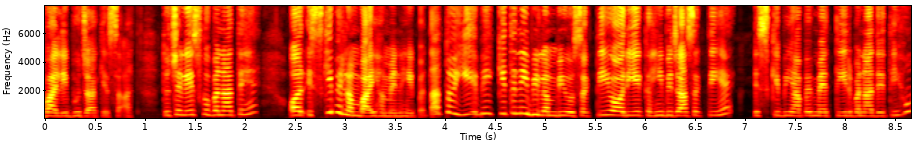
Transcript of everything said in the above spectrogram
वाली भुजा के साथ। तो चलिए इसको बनाते हैं, और इसकी भी लंबाई हमें नहीं पता तो ये भी कितनी भी लंबी हो सकती है और ये कहीं भी जा सकती है। इसके भी यहाँ पे मैं तीर बना देती हूँ,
